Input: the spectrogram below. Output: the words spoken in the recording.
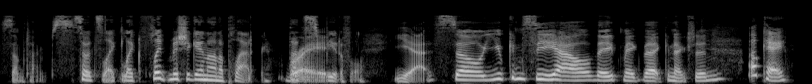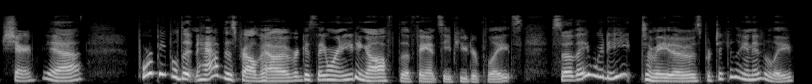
sometimes. so it's like like Flint, Michigan on a platter. That's Right. beautiful. Yeah, so you can see how they'd make that connection. Okay, sure. Yeah. Poor people didn't have this problem, however, because they weren't eating off the fancy pewter plates. So they would eat tomatoes, particularly in Italy.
